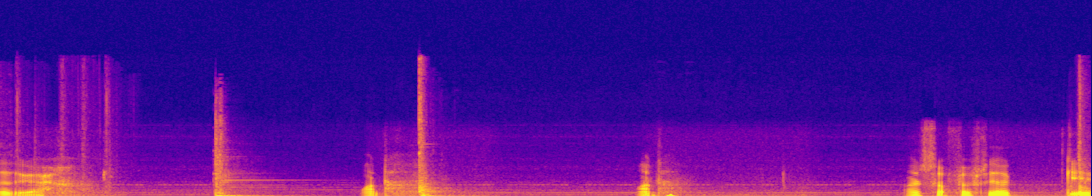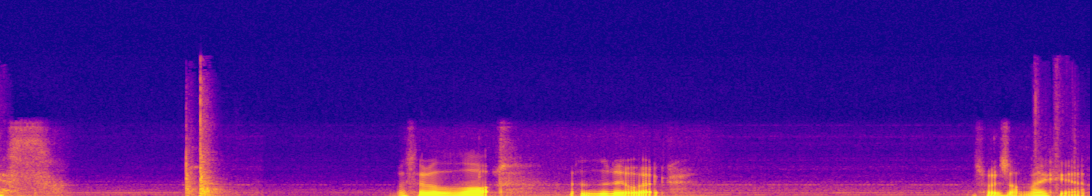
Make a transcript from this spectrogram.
There we go. One. One. Got 50, I guess. Must have a lot in the network. That's why he's not making it.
